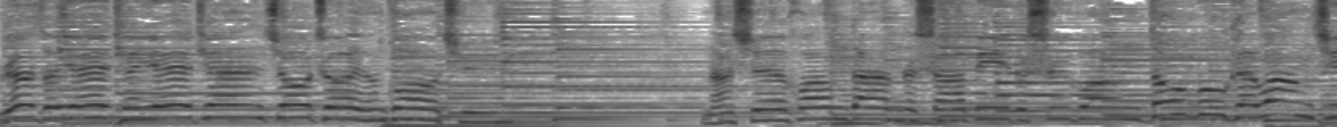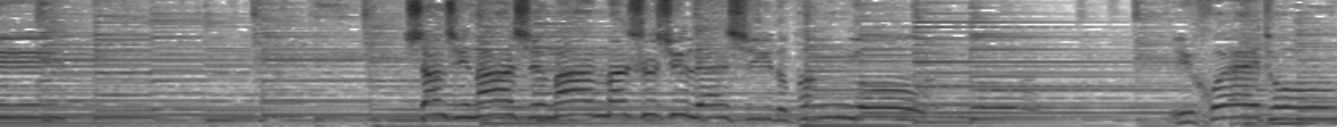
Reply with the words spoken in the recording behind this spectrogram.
日子一天一天就这样过去，那些荒诞的、傻逼的时光都不该忘记。想起那些慢慢失去联系的朋友，一回头，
